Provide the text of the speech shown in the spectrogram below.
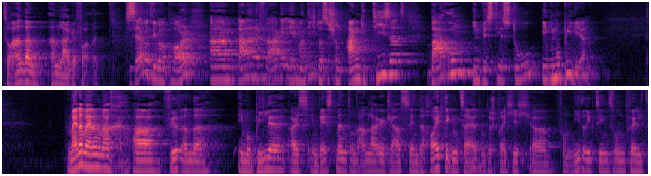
zu anderen Anlageformen. Sehr gut, lieber Paul. Ähm, dann eine Frage eben an dich. Du hast es schon angeteasert. Warum investierst du in Immobilien? Meiner Meinung nach äh, führt an der Immobilie als Investment- und Anlageklasse in der heutigen Zeit, und da spreche ich äh, vom Niedrigzinsumfeld,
